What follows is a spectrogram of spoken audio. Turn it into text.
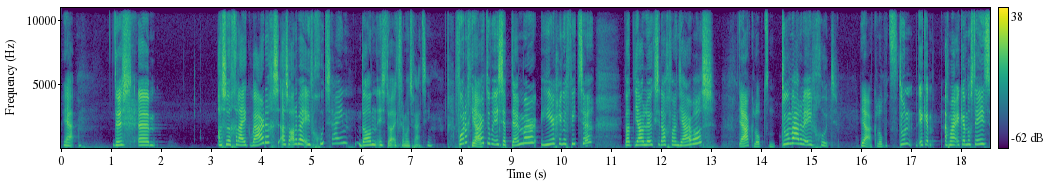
Ja, dus ehm, als we gelijkwaardig, als we allebei even goed zijn, dan is het wel extra motivatie. Vorig Ja. jaar, toen we in september hier gingen fietsen, wat jouw leukste dag van het jaar was, Ja, klopt. toen waren we even goed. Ja, klopt. Toen, ik heb, ach maar, ik heb nog steeds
